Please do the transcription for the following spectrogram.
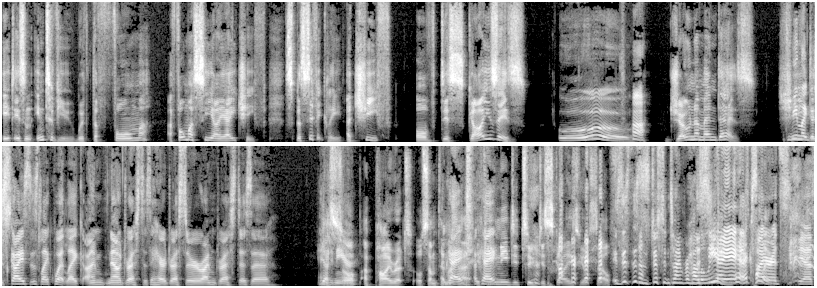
It is an interview with the former a former CIA chief, specifically a chief of disguises, Ooh. Jonna Mendez. You mean like She is- disguised as like what? Like I'm now dressed as a hairdresser or I'm dressed as a. Yes, engineer. or a pirate or something Okay, like that. okay. If you needed to disguise yourself. is this this is just in time for The Halloween? CIA has Excellent. pirates. Yes.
